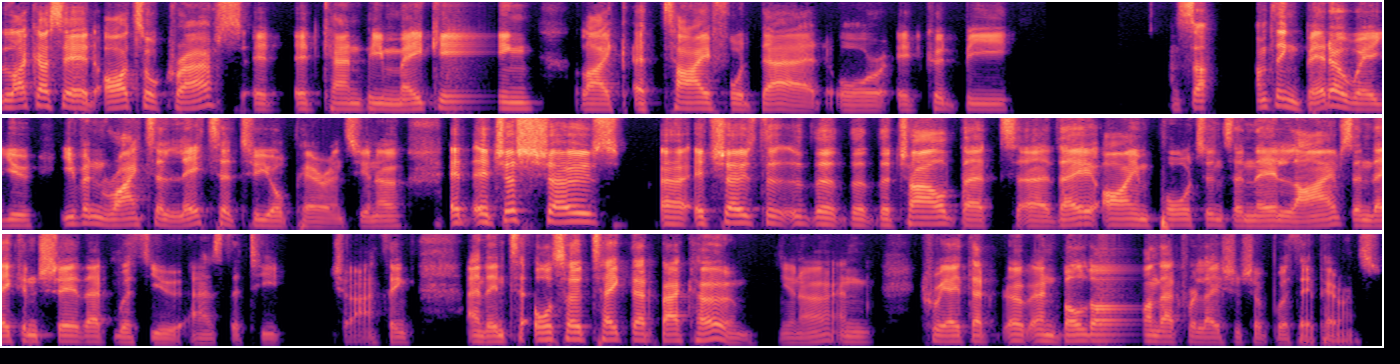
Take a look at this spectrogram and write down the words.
like i said arts or crafts it, it can be making like a tie for dad or it could be some, something better where you even write a letter to your parents you know it, it just shows uh, it shows the, the, the the child that uh, they are important in their lives and they can share that with you as the teacher i think and then to also take that back home you know and create that uh, and build on that relationship with their parents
